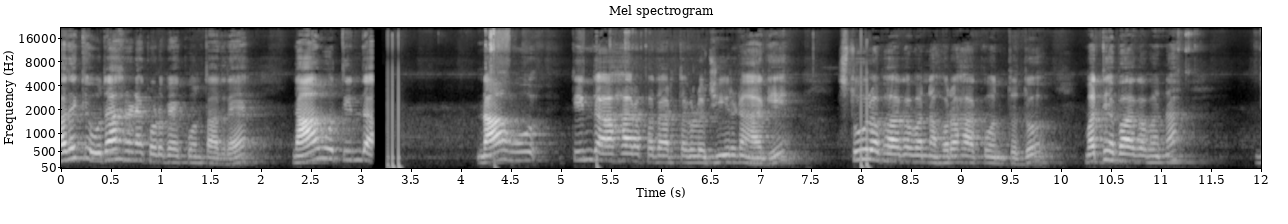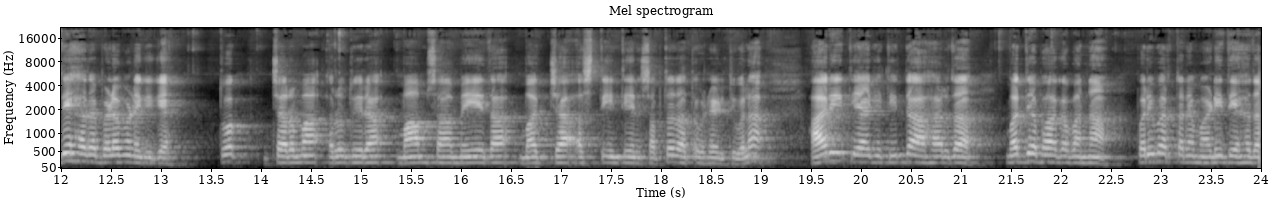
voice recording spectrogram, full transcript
ಅದಕ್ಕೆ ಉದಾಹರಣೆ ಕೊಡಬೇಕು ಅಂತಾದರೆ, ನಾವು ತಿಂದ, ನಾವು ತಿಂದ ಆಹಾರ ಪದಾರ್ಥಗಳು ಜೀರ್ಣ ಆಗಿ ಸ್ಥೂಲ ಭಾಗವನ್ನು ಹೊರಹಾಕುವಂಥದ್ದು ಮಧ್ಯಭಾಗವನ್ನು ದೇಹದ ಬೆಳವಣಿಗೆಗೆ ತ್ವಕ್ ಚರ್ಮ, ರುಧಿರ, ಮಾಂಸ, ಮೇದ, ಮಜ್ಜ, ಅಸ್ಥಿ ಅಂತ ಏನು ಸಪ್ತಧಾತುಗಳು ಹೇಳ್ತೀವಲ್ಲ, ಆ ರೀತಿಯಾಗಿ ತಿಂದ ಆಹಾರದ ಮಧ್ಯಭಾಗವನ್ನು ಪರಿವರ್ತನೆ ಮಾಡಿ ದೇಹದ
